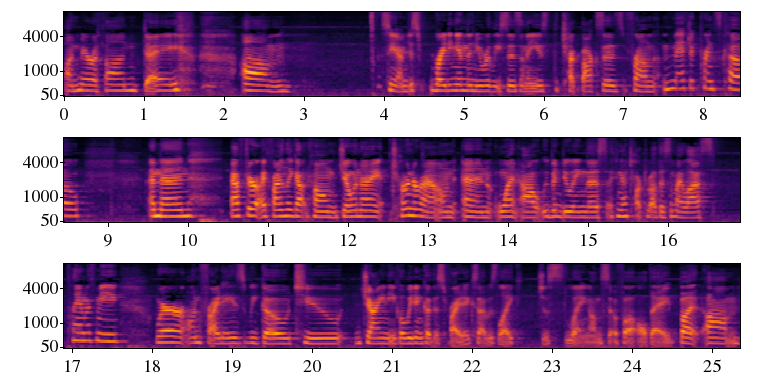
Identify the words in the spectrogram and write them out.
on marathon day. Um so yeah i'm just writing in the new releases and i used the check boxes from Magic Prints Co. And then after I finally got home, Joe and I turned around and went out. We've been doing this, I think I talked about this in my last plan with me, where on Fridays we go to Giant Eagle. We didn't go this Friday because I was like just laying on the sofa all day, but um,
